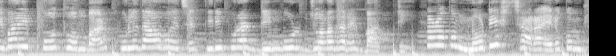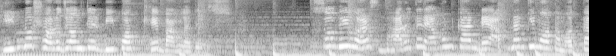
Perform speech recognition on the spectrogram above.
এবারই প্রথমবার খুলে দেওয়া হয়েছে ত্রিপুরার ডিম্বুর জলাধারের বাঁধটি। কোনো রকম নোটিশ ছাড়া এরকম ঘৃণ্য ষড়যন্ত্রের বিপক্ষে বাংলাদেশ। সো ভিউয়ার্স ভারতের এমন কাণ্ডে আপনার কি মতামত তা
